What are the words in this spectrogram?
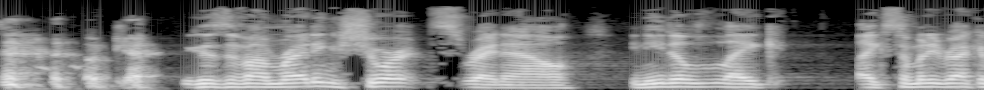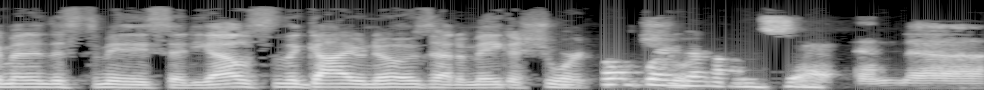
okay. because if I'm writing shorts right now, you need to like like somebody recommended this to me. They said you gotta listen to the guy who knows how to make a short. Don't bring short. that on set and uh,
